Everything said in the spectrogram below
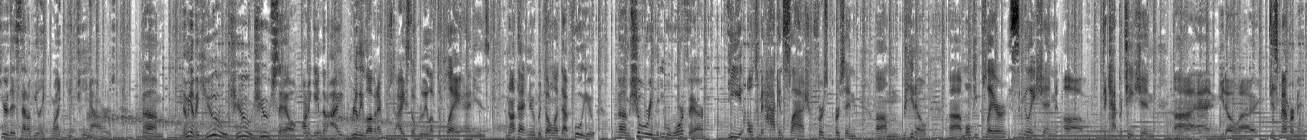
hear this, that'll be like more like 18 hours. Um, then we have a huge, huge, huge sale on a game that I really love and I, I still really love to play and is not that new, but don't let that fool you. Um, Chivalry Medieval Warfare, the ultimate hack and slash first person, um, you know, uh, multiplayer simulation of decapitation uh, and you know uh, dismemberment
